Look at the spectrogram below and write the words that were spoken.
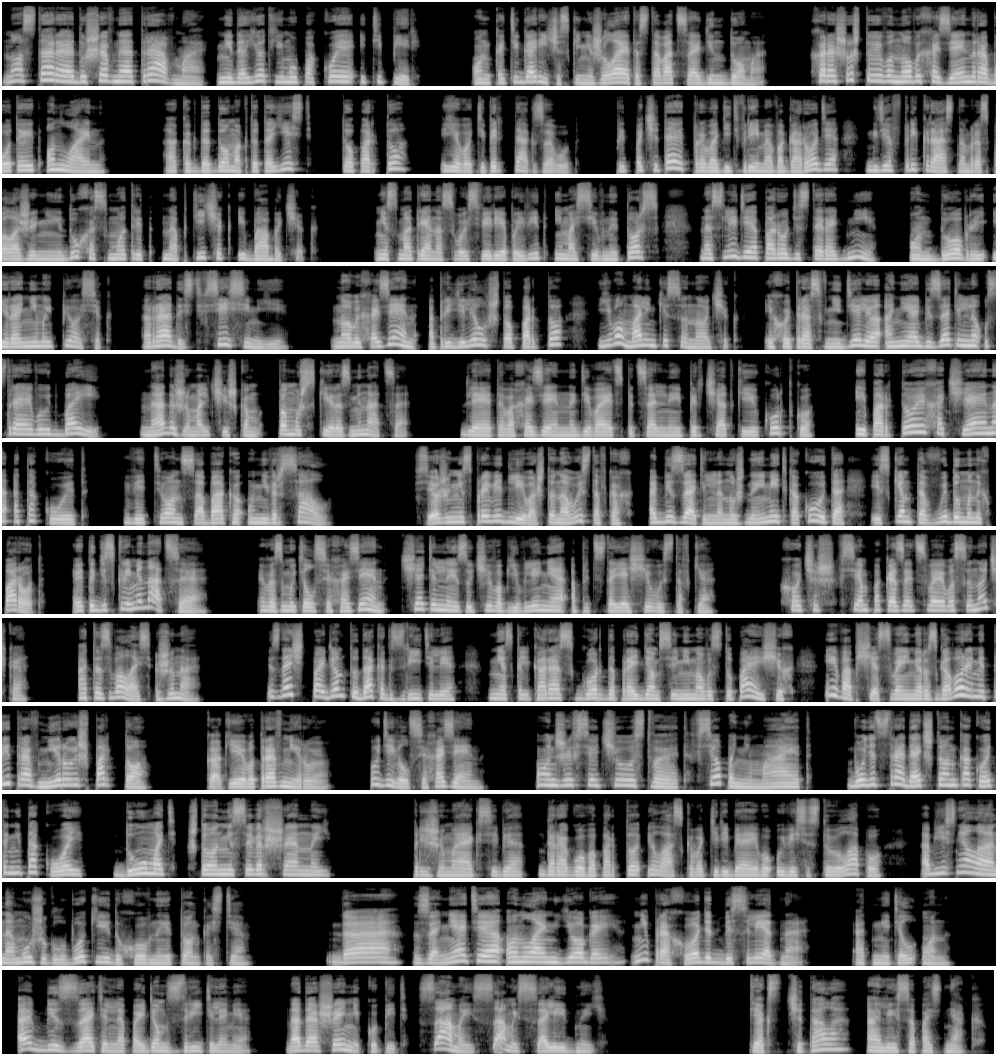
Но старая душевная травма не дает ему покоя и теперь. Он категорически не желает оставаться один дома. Хорошо, что его новый хозяин работает онлайн. А когда дома кто-то есть, то Порто, его теперь так зовут, предпочитает проводить время в огороде, где в прекрасном расположении духа смотрит на птичек и бабочек. Несмотря на свой свирепый вид и массивный торс, наследие породистой родни, он добрый и ранимый песик, радость всей семьи. Новый хозяин определил, что Порто — его маленький сыночек, и хоть раз в неделю они обязательно устраивают бои. Надо же мальчишкам по-мужски разминаться. Для этого хозяин надевает специальные перчатки и куртку, и Порто их отчаянно атакует, ведь он собака-универсал. Все же несправедливо, что на выставках обязательно нужно иметь какую-то из кем-то выдуманных пород. Это дискриминация. Возмутился хозяин, тщательно изучив объявление о предстоящей выставке. «Хочешь всем показать своего сыночка?» — отозвалась жена. «Значит, пойдем туда как зрители. Несколько раз гордо пройдемся мимо выступающих, и вообще своими разговорами ты травмируешь Порто». «Как я его травмирую?» — удивился хозяин. «Он же все чувствует, все понимает. Будет страдать, что он какой-то не такой думать, что он несовершенный. Прижимая к себе дорогого порто и ласково теребя его увесистую лапу, объясняла она мужу глубокие духовные тонкости. «Да, занятия онлайн-йогой не проходят бесследно», — отметил он. «Обязательно пойдем с зрителями. Надо ошейник купить, самый-самый солидный». Текст читала Алиса Поздняк.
